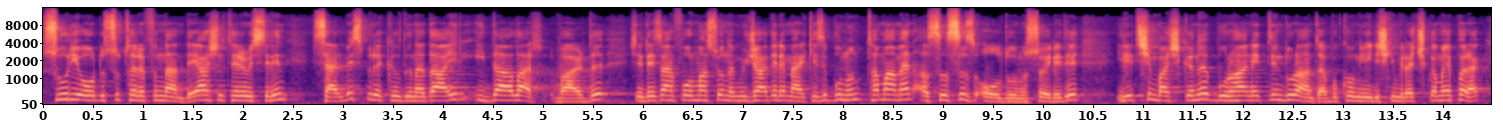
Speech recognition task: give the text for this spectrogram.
Suriye ordusu tarafından DAEŞ'li teröristlerin serbest bırakıldığına dair iddialar vardı. İşte Dezenformasyonla Mücadele Merkezi bunun tamamen asılsız olduğunu söyledi. İletişim Başkanı Burhanettin Duran da bu konuya ilişkin bir açıklama yaparak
